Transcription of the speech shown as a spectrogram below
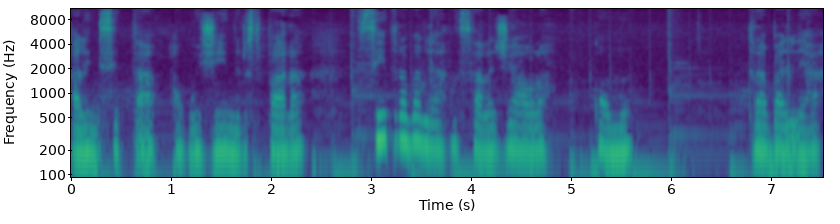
além de citar alguns gêneros para se trabalhar na sala de aula, como trabalhar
